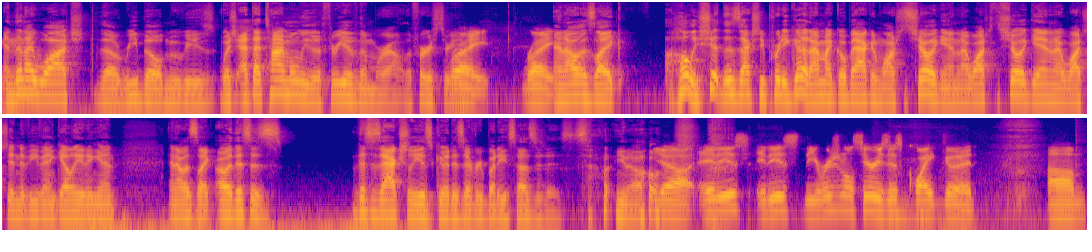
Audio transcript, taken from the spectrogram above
And Mm. then I watched the rebuild movies, which at that time only the three of them were out, the first three. right. Right. And I was like, holy shit, this is actually pretty good. I might go back and watch the show again. And I watched the show again, and I watched End of Evangelion again, and I was like, oh, this is this is actually as good as everybody says it is. you know? yeah, it is. It is. The original series is quite good. Um,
